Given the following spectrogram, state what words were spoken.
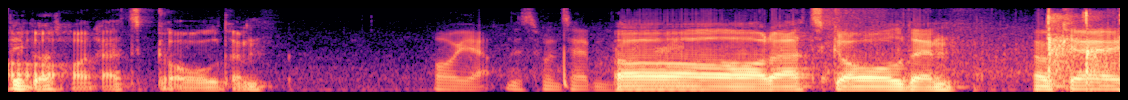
be good. Oh, that's golden. Oh yeah, this one's heading. for the green. Oh, that's golden. Okay,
